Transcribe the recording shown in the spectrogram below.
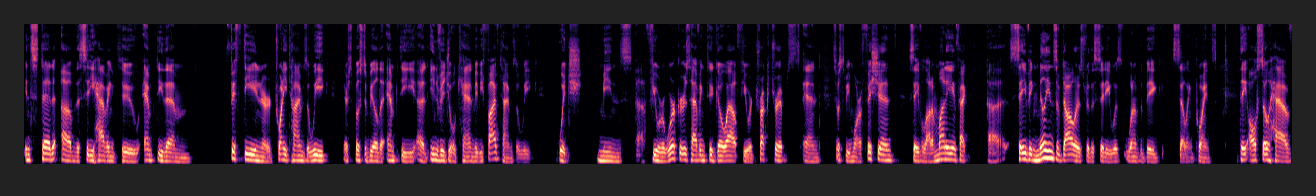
instead of the city having to empty them 15 or 20 times a week, they're supposed to be able to empty an individual can maybe five times a week, which means uh, fewer workers having to go out, fewer truck trips, and supposed to be more efficient, save a lot of money. In fact, uh, saving millions of dollars for the city was one of the big selling points. They also have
